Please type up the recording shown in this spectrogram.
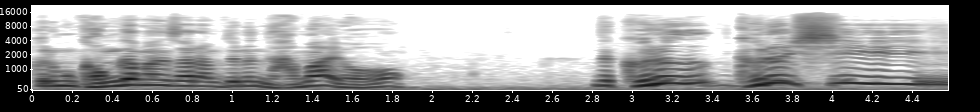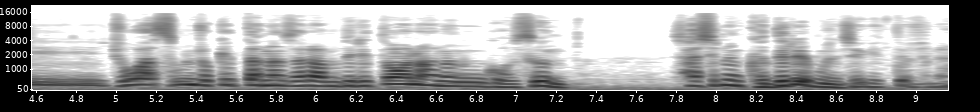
그러면 건강한 사람들은 남아요. 근데 그릇, 그릇이 좋았으면 좋겠다는 사람들이 떠나는 것은 사실은 그들의 문제이기 때문에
